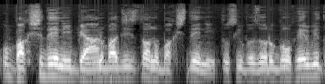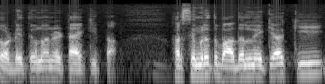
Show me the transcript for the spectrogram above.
ਉਹ ਬਖਸ਼ਦੇ ਨਹੀਂ? ਬਿਆਨਬਾਜ਼ੀ 'ਚ ਤੁਹਾਨੂੰ ਬਖਸ਼ਦੇ ਨਹੀਂ? ਤੁਸੀਂ ਬਜ਼ੁਰਗੋਂ ਫਿਰ ਵੀ ਤੁਹਾਡੇ ਤੇ ਉਹਨਾਂ ਨੇ ਅਟੈਕ ਕੀਤਾ। ਹਰਸਿਮਰਤ ਬਾਦਲ ਨੇ ਕਿਹਾ ਕਿ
